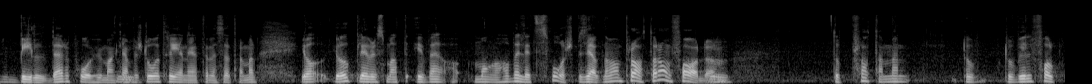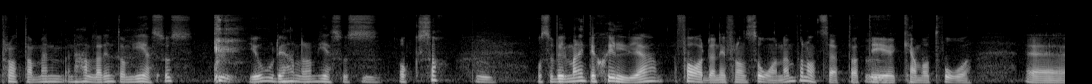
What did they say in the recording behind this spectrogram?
bilder på hur man kan Mm. förstå treenigheten etc. Men jag, jag upplever det som att många har väldigt svårt, speciellt när man pratar om Fadern. Mm. Då, pratar man, då, då vill folk prata, men, men handlar det inte om Jesus? Jo, det handlar om Jesus Mm. också. Mm. Och så vill man inte skilja Fadern ifrån Sonen på något sätt, att det Mm. kan vara två eh,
